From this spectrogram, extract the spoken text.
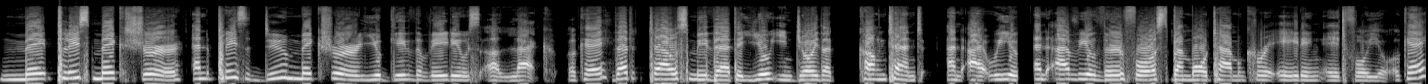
May, please make sure, and please do make sure you give the videos a like, okay? That tells me that you enjoy the content and I will, and I will therefore spend more time creating it for you, okay?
